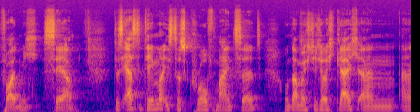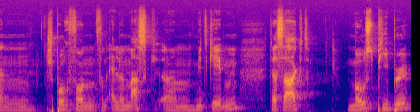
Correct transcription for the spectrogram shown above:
freut mich sehr. Das erste Thema ist das Growth Mindset und da möchte ich euch gleich einen, Spruch von, von Elon Musk ähm, mitgeben der sagt, Most people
